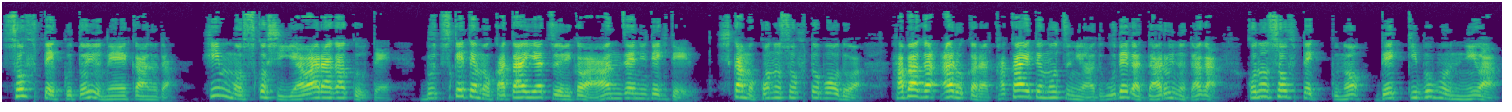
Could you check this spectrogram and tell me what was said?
ソフテックというメーカーのだ。品も少し柔らかくて、ぶつけても硬いやつよりかは安全にできている。しかもこのソフトボードは幅があるから抱えて持つには腕がだるいのだが、このソフテックのデッキ部分には、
